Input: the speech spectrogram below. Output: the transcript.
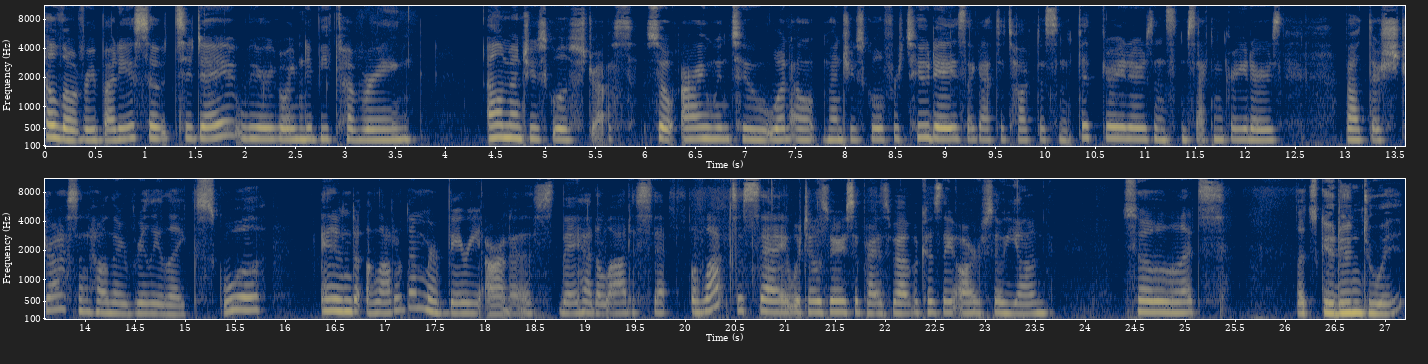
Hello, everybody. So, today we are going to be covering elementary school stress. So, I went to one elementary school for two days. I got to talk to some fifth graders and some second graders about their stress and how they really like school. And a lot of them were very honest. They had a lot to say, a lot to say, which I was very surprised about because they are so young. So let's let's get into it.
